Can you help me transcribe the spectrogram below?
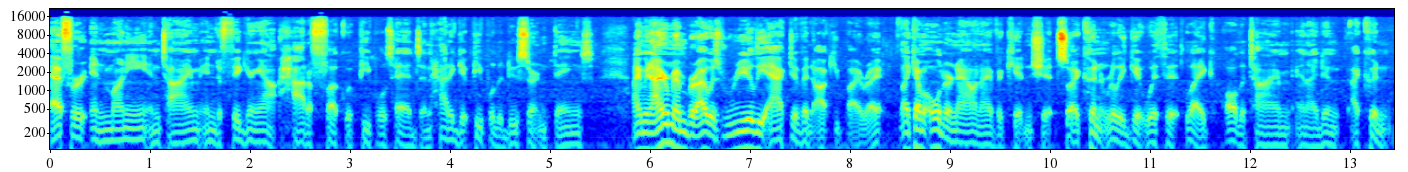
effort and money and time into figuring out how to fuck with people's heads and how to get people to do certain things. I mean, I remember I was really active at Occupy, right? Like I'm older now and I have a kid and shit, so I couldn't really get with it like all the time, and I didn't, I couldn't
